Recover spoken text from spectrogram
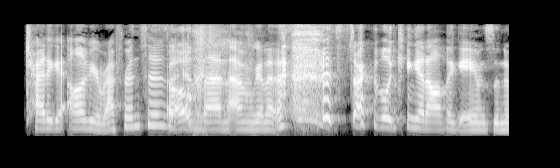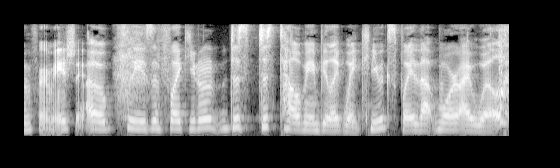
try to get all of your references oh. and then i'm gonna start looking at all the games and information. Oh please if like you don't just just tell me and be like wait can you explain that more? I will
